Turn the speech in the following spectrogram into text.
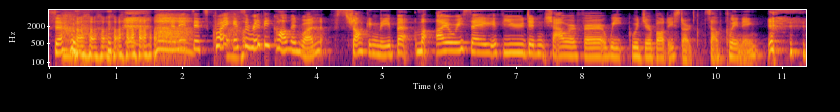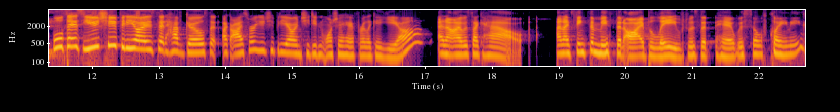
so, and it, it's quite, it's a really common one, shockingly. But I always say if you didn't shower for a week, would your body start self cleaning? well, there's YouTube videos that have girls that, like, I saw a YouTube video and she didn't wash her hair for like a year. And I was like, how? And I think the myth that I believed was that hair was self cleaning.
